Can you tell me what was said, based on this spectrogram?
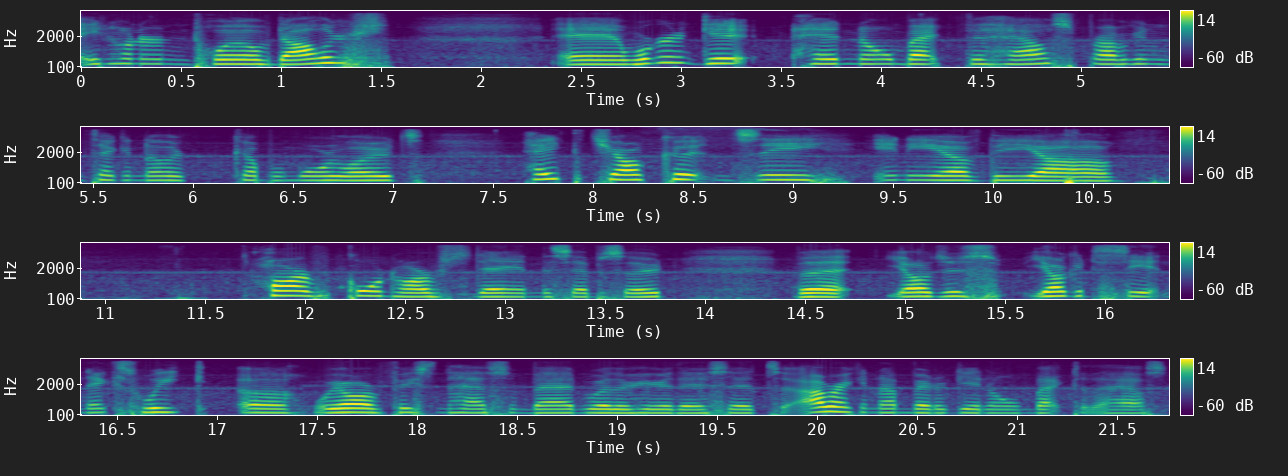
$812 and we're gonna get heading on back to the house. Probably gonna take another couple more loads. Hate that y'all couldn't see any of the uh, har corn harvest today in this episode. But y'all just y'all get to see it next week. Uh, we are fixing to have some bad weather here they said. So I reckon I better get on back to the house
